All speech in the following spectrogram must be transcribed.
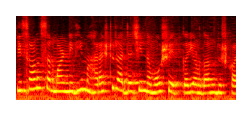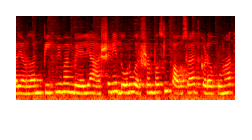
किसान सन्मान निधी महाराष्ट्र राज्याची नमो शेतकरी अनुदान दुष्काळी अनुदान पीक विमा मिळेल या आशेने दोन वर्षांपासून पावसाळ्यात कडक उन्हात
